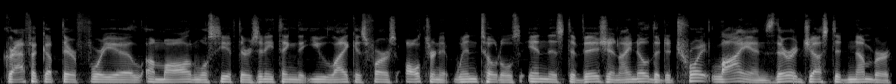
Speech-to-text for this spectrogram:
graphic up there for you, Amal, and we'll see if there's anything that you like as far as alternate win totals in this division. I know the Detroit Lions, their adjusted number,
